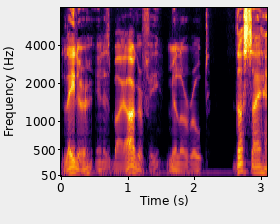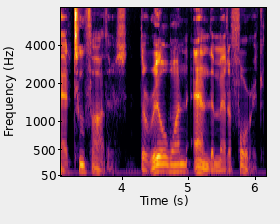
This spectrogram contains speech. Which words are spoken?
Later, in his biography, Miller wrote, Thus I had two fathers, the real one and the metaphoric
